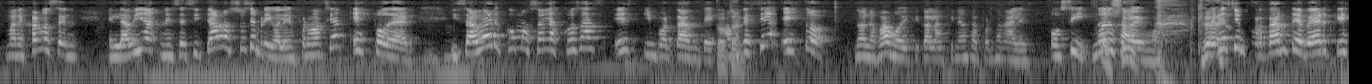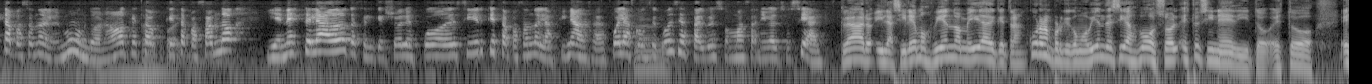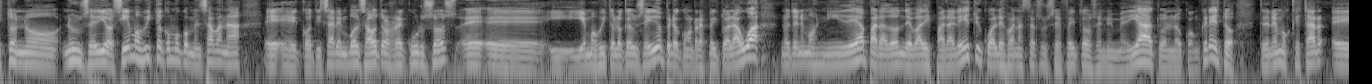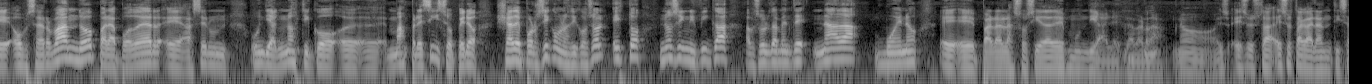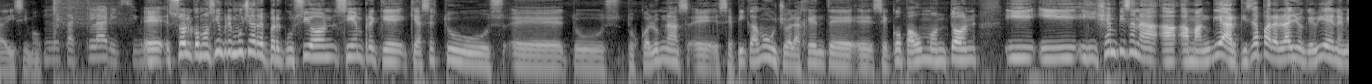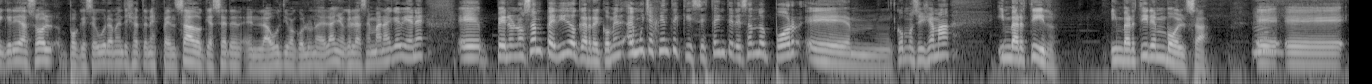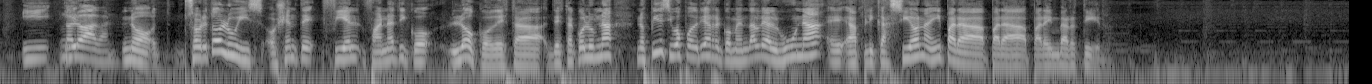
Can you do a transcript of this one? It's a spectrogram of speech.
manejarnos en, en la vida necesitamos, yo siempre digo, la información es poder. Y saber cómo son las cosas es importante. Total. Aunque sea esto, no nos va a modificar las finanzas personales. O sí, no O lo sí. sabemos. Claro. Pero es importante ver qué está pasando en el mundo, ¿no? ¿Qué está, qué está pasando? Y en este lado, que es el que yo les puedo decir, qué está pasando en las finanzas. Después las Claro. consecuencias tal vez son más a nivel social. Claro, y las iremos viendo a medida de que transcurran, porque como bien decías vos, Sol, esto es inédito, esto, esto no, no sucedió. Si hemos visto cómo comenzaban a eh, eh, cotizar en bolsa otros recursos eh, eh, y, y hemos visto lo que ha sucedido, pero con respecto al agua no tenemos ni idea para dónde va a disparar esto y cuáles van a ser sus efectos en lo inmediato, en lo concreto. Tendremos que estar eh, observando para poder hacer un, un diagnóstico más preciso, pero ya de por sí, como nos dijo Sol, esto no significa absolutamente nada bueno eh, eh, para las sociedades mundiales, la verdad. No, eso, eso está, eso está garantizadísimo. Está clarísimo. Eh, Sol, como siempre, mucha repercusión. Siempre que, que haces tus, tus, tus columnas, se pica mucho, la gente se copa un montón y, y- y ya empiezan a, a- a manguear. Quizás para el año que viene, mi querida Sol, porque seguramente ya tenés pensado qué hacer en, en la última columna del año, que es la semana que viene. pero nos han pedido que recomiende. Hay mucha gente que se está interesando por, eh, ¿cómo se llama? Invertir. Invertir en bolsa. Eh, eh, y, No y- lo hagan. no, sobre todo Luis, oyente fiel, fanático, loco de esta, de esta columna, nos pide si vos podrías recomendarle alguna eh, aplicación ahí para, para, para invertir.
